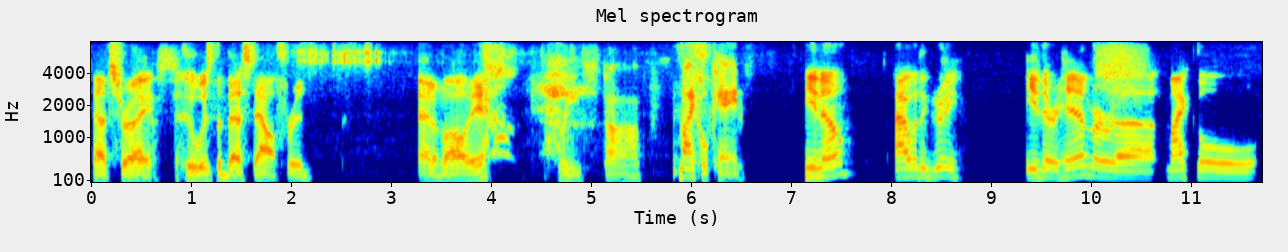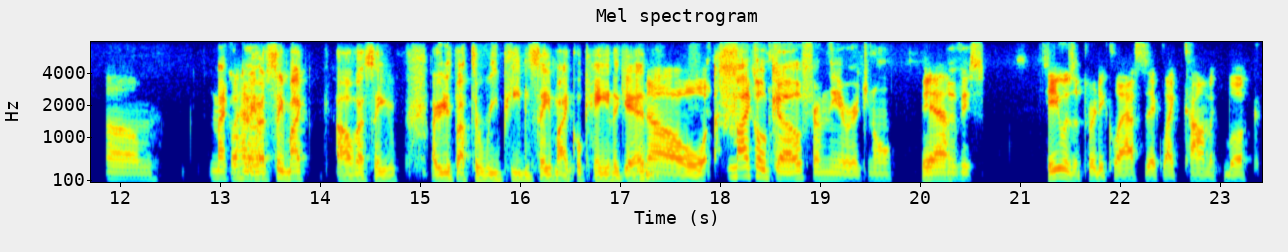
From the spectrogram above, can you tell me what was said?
That's right. Yes. Who was the best Alfred out of all the? Please stop. Michael Caine. You know, I would agree. Either him or uh, Michael. Um, Michael Gough Are you Caine. about to say Mike? I was about to say, are you about to repeat and say Michael Caine again? no, Michael Gough from the original yeah, movies. He was a pretty classic, like comic book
